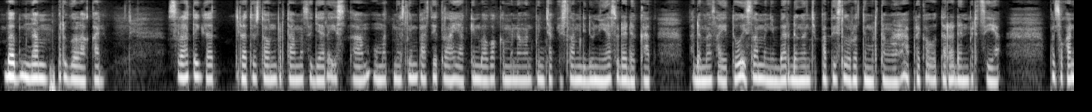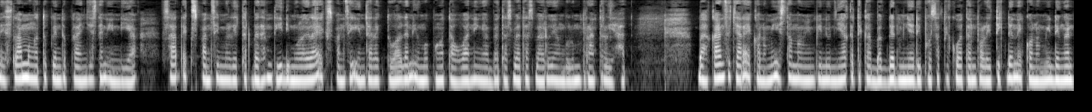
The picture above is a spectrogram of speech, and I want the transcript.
Bab 6 Pergolakan Setelah 300 tahun pertama sejarah Islam, umat muslim pasti telah yakin bahwa kemenangan puncak Islam di dunia sudah dekat. Pada masa itu, Islam menyebar dengan cepat di seluruh Timur Tengah, Afrika Utara, dan Persia. Pasukan Islam mengetuk pintu Perancis dan India. Saat ekspansi militer berhenti, dimulailah ekspansi intelektual dan ilmu pengetahuan hingga batas-batas baru yang belum pernah terlihat. Bahkan secara ekonomi Islam memimpin dunia ketika Baghdad menjadi pusat kekuatan politik dan ekonomi dengan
